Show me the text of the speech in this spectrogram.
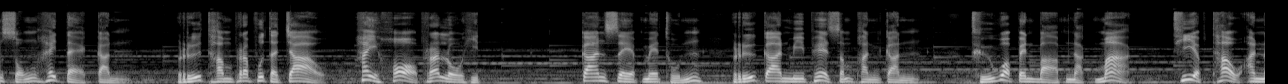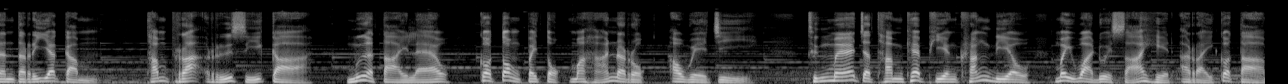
ำสงให้แตกกัน หรือทำพระพุทธเจ้าให้ห่อพระโลหิต การเสพเมถุนหรือการมีเพศสัมพันธ์กัน ถือว่าเป็นบาปหนักมาก เทียบเท่าอนันตริยกรรมทำพระหรือสีกา เมื่อตายแล้วก็ต้องไปตกมหานรกอเวจี ถึงแม้จะทำแค่เพียงครั้งเดียว ไม่ว่าด้วยสาเหตุอะไรก็ตาม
